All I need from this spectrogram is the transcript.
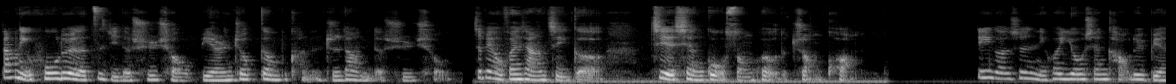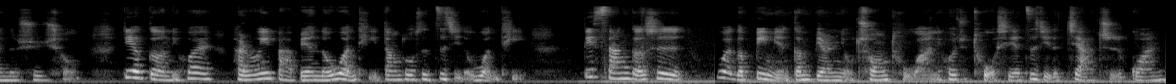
当你忽略了自己的需求，别人就更不可能知道你的需求。这边我分享几个界限过松会有的状况。第一个是你会优先考虑别人的需求；第二个，你会很容易把别人的问题当作是自己的问题；第三个是。为了避免跟别人有冲突啊，你会去妥协自己的价值观。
